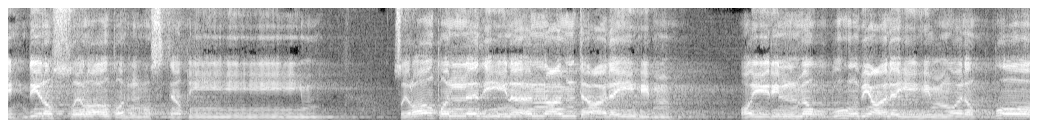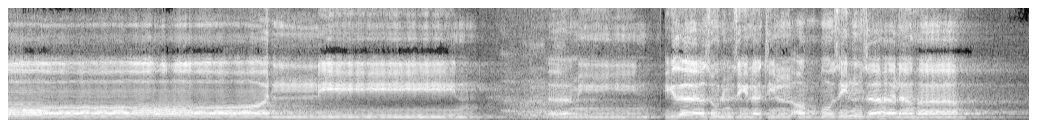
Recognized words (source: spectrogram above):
اهدنا الصراط المستقيم. صراط الذين أنعمت عليهم غير المغضوب عليهم ولا الضالين. آمين. إذا زلزلت الأرض زلزالها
